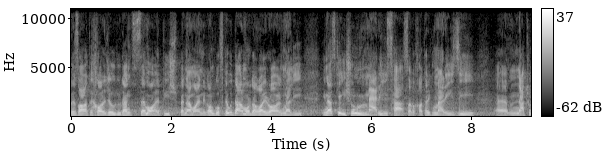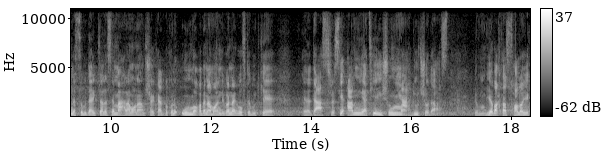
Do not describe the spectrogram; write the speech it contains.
وزارت خارجه حدودا سه ماه پیش به نمایندگان گفته بود در مورد آقای رابرت ملی این است که ایشون مریض هست به خاطر که مریضی نتونسته بود در یک جلسه محرمانه هم شرکت بکنه اون موقع به نمایندگان نگفته بود که دسترسی امنیتی ایشون محدود شده است. یه وقت از حالا یک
